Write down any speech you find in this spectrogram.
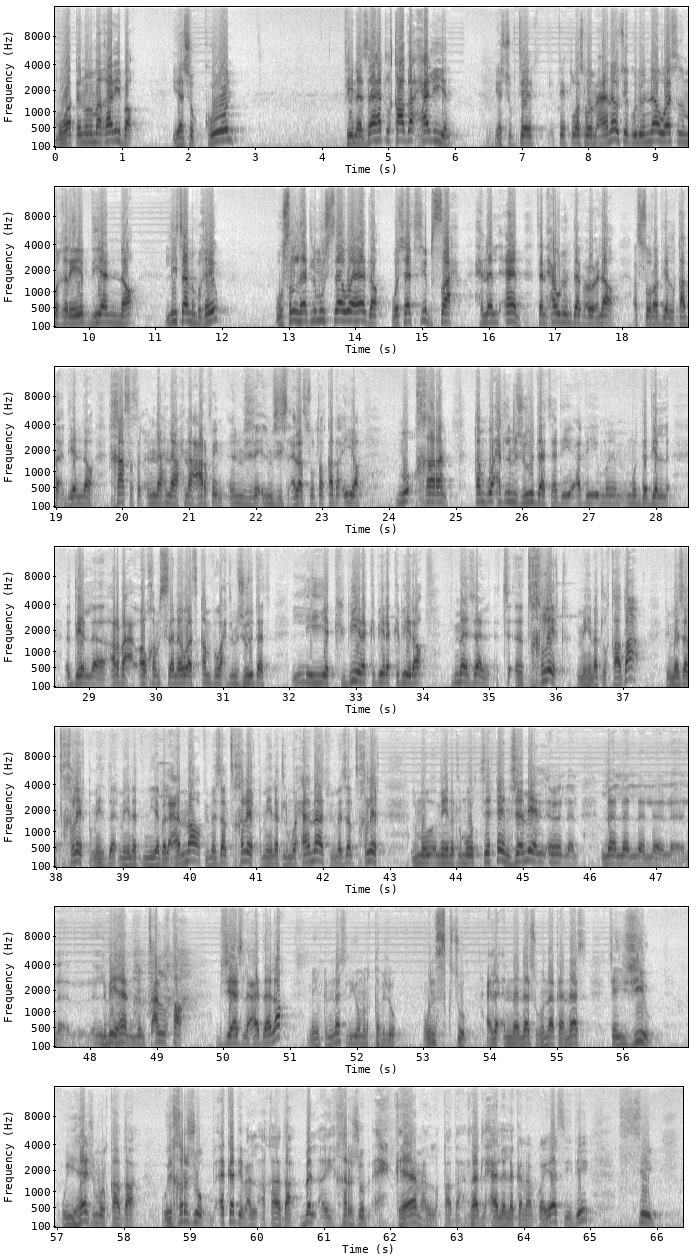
مواطنون مغاربه يشكون في نزاهة القضاء حاليا. يشك تتواصلوا معنا وتقولوا لنا واش المغرب ديالنا اللي تنبغيو. وصل لهذا المستوى هذا واش هذا الشيء بصح؟ حنا الآن تنحاولوا ندافعوا على الصورة ديال القضاء ديالنا خاصة أن حنا حنا عارفين المجلس على السلطة القضائية مؤخرا قام بواحد المجهودات هذه هذه مدة ديال ديال أربع أو خمس سنوات قام بواحد المجهودات اللي هي كبيره كبيره كبيرة. في مجال تخليق مهنة القضاء في مجال تخليق مهنة النيابة العامة في مجال تخليق مهنة المحاماة في مجال تخليق مهنة الموثقين جميع المهن اللي متعلقة بجهاز العدالة ما يمكن الناس اليوم نقبلوا ونسكتوا على أن ناس هناك ناس تيجيو ويهاجموا القضاء ويخرجوا باكاذيب على القضاء بل يخرجوا بأحكام على القضاء. في هذه الحالة اللي كان هكا يا سيدي سي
